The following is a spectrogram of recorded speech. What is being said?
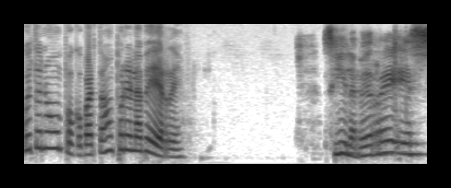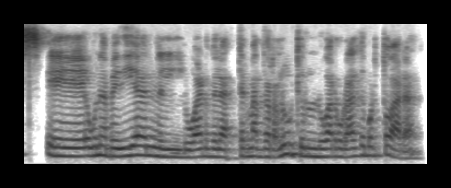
Cuéntanos un poco, partamos por el APR. Sí, el APR es eh, una pedida en el lugar de las Termas de Ralul, que es un lugar rural de Puerto Varas.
